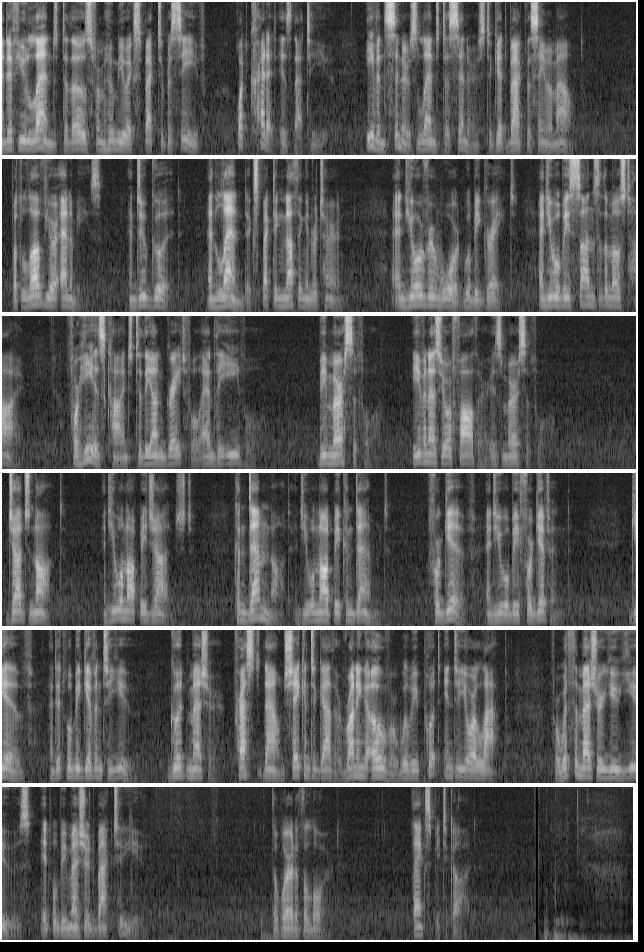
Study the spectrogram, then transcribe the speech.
And if you lend to those from whom you expect to receive, what credit is that to you? Even sinners lend to sinners to get back the same amount. But love your enemies, and do good, and lend, expecting nothing in return. And your reward will be great, and you will be sons of the Most High. for he is kind to the ungrateful and the evil. Be merciful, even as your Father is merciful. Judge not, and you will not be judged. Condemn not, and you will not be condemned. Forgive, and you will be forgiven. Give, and it will be given to you. Good measure, pressed down, shaken together, running over, will be put into your lap. For with the measure you use, it will be measured back to you. The word of the Lord. Thanks be to God.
